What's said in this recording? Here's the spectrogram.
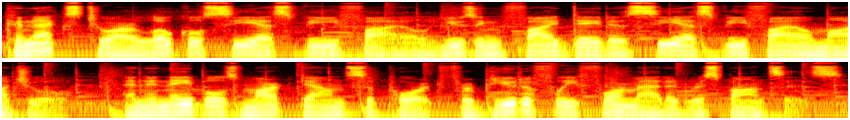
connects to our local CSV file using PhiData's CSV file module, and enables Markdown support for beautifully formatted responses.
